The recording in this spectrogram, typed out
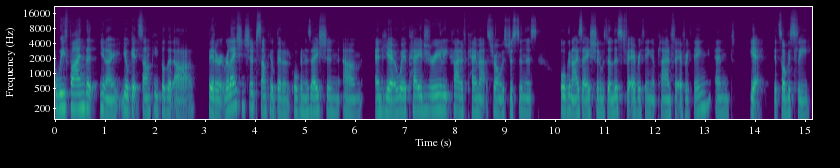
we find that you know you'll get some people that are better at relationships, some people better at organization, um, and yeah, where Paige really kind of came out strong was just in this organization with a list for everything, a plan for everything. And yeah, it's obviously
